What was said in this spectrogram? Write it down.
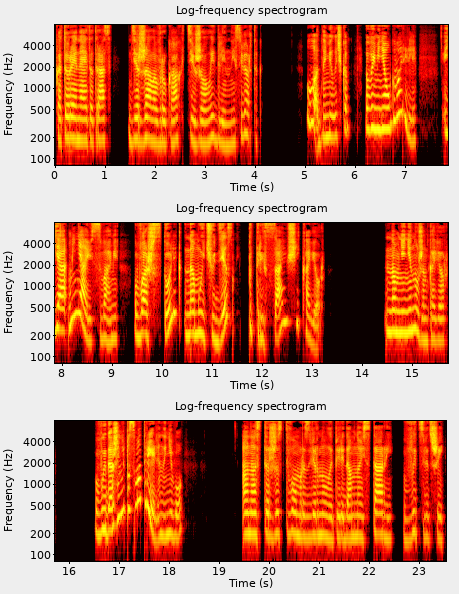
которая на этот раз держала в руках тяжелый длинный сверток. «Ладно, милочка, вы меня уговорили. Я меняюсь с вами. Ваш столик на мой чудесный, потрясающий ковер». «Но мне не нужен ковер. Вы даже не посмотрели на него». Она с торжеством развернула передо мной старый, выцветший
